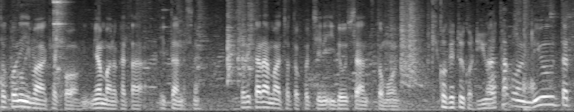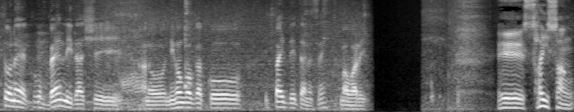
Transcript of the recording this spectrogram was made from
そこに今結構ミャンマーの方行ったんですねそれからまあちょっとこっちに移動したと思う。んですきっかけというか理由は多分理由だとねここ便利だし、あの日本語学校いっぱい出たんですね。周りえー、蔡さん、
